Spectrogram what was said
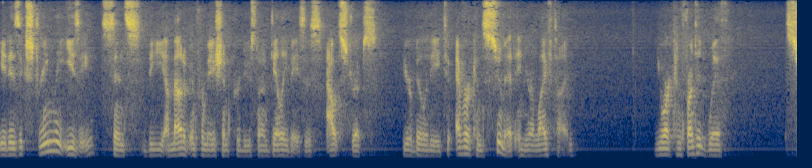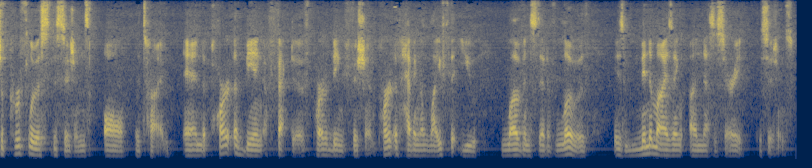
it is extremely easy since the amount of information produced on a daily basis outstrips your ability to ever consume it in your lifetime. You are confronted with superfluous decisions all the time. And part of being effective, part of being efficient, part of having a life that you love instead of loathe is minimizing unnecessary decisions.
